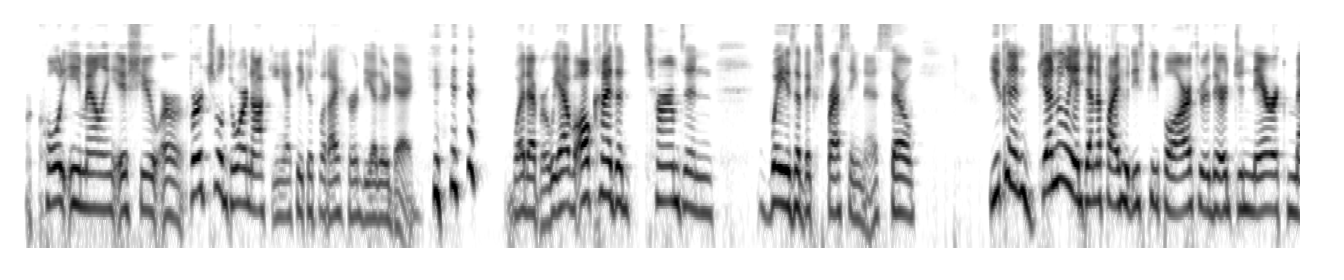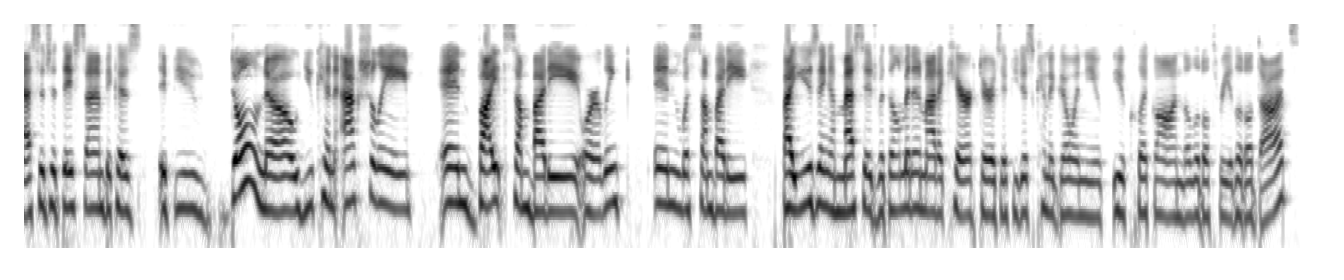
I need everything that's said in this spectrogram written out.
or cold emailing issue or virtual door knocking, I think is what I heard the other day. Whatever. We have all kinds of terms and ways of expressing this. So you can generally identify who these people are through their generic message that they send because if you don't know, you can actually invite somebody or link in with somebody by using a message with a limited amount of characters if you just kind of go and you you click on the little three little dots.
